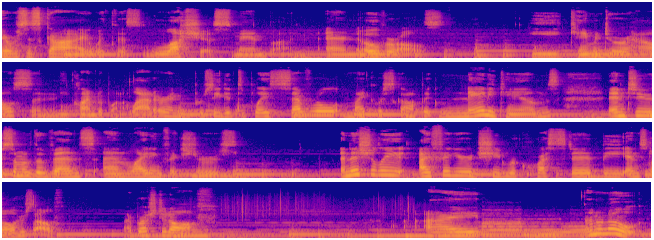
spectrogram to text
There was this guy with this luscious man bun and overalls. He came into her house and he climbed up on a ladder and proceeded to place several microscopic nanny cams into some of the vents and lighting fixtures. Initially, I figured she'd requested the install herself. I brushed it off. I I don't know.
